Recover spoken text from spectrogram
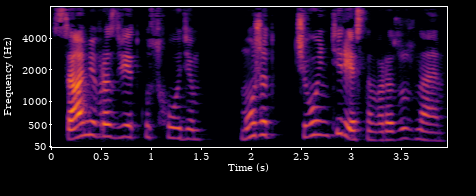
сами в разведку сходим. Может, чего интересного разузнаем.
